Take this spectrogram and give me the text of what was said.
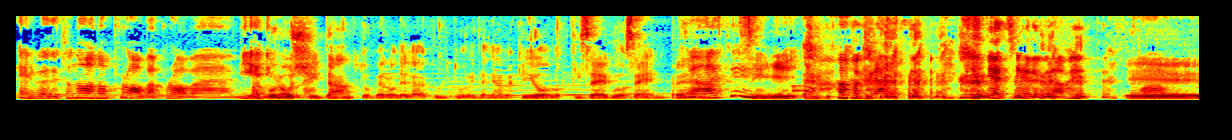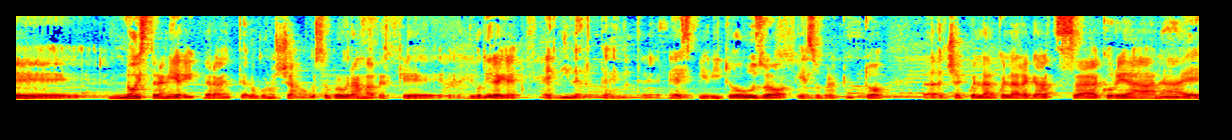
E lui ha detto no, no, prova, prova, vieni. Ma con conosci me." tanto però della cultura italiana perché io lo- ti seguo sempre. eh. Ah sì? Sì. Oh, grazie, che piacere veramente. Wow. E noi stranieri veramente lo conosciamo questo programma perché devo dire che è divertente, è spiritoso e soprattutto eh, c'è quella, quella ragazza coreana e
